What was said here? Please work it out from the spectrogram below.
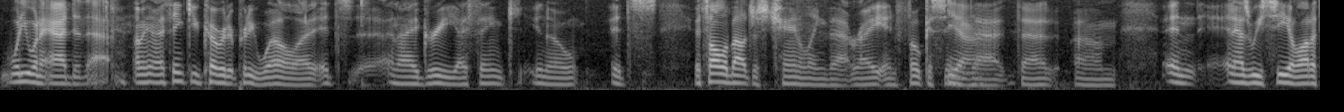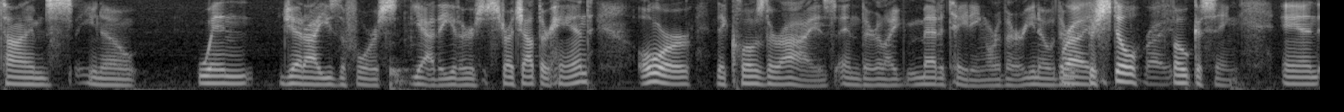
what do you want to add to that I mean, I think you covered it pretty well. I, it's and I agree. I think you know it's it's all about just channeling that right and focusing Yeah. that that um, and and as we see a lot of times, you know, when Jedi use the Force, yeah, they either stretch out their hand or they close their eyes and they're like meditating or they're you know they're Right. they're still Right. focusing and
